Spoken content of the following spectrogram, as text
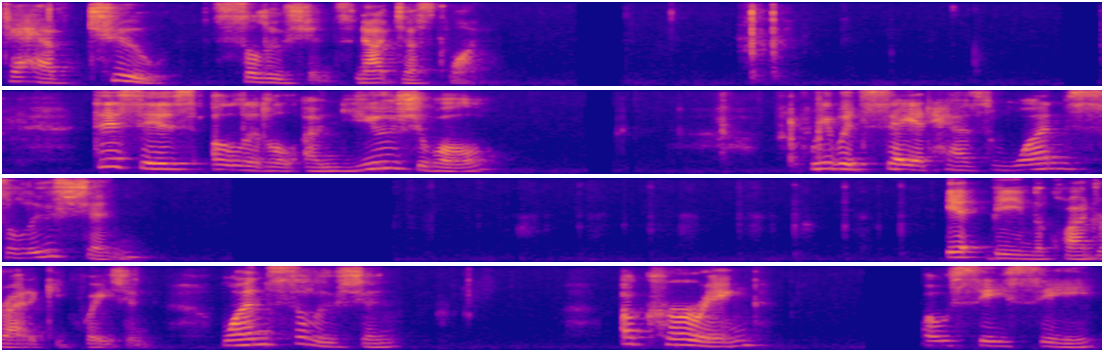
to have two solutions, not just one. This is a little unusual. We would say it has one solution it being the quadratic equation. One solution occurring, OCC,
